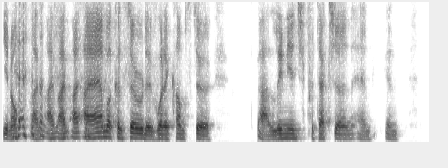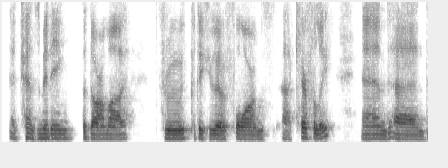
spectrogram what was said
You know, I'm, I'm, I'm I, am a conservative when it comes to uh, lineage protection and and uh, transmitting the Dharma through particular forms uh, carefully, and and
